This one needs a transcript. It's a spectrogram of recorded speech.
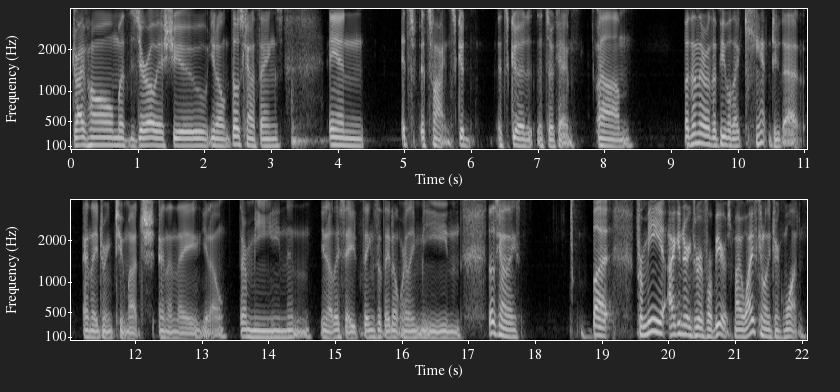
drive home with zero issue you know those kind of things. And it's it's fine. It's good. It's good. It's okay. Um but then there are the people that can't do that and they drink too much and then they, you know, they're mean and, you know, they say things that they don't really mean, those kind of things. But for me, I can drink three or four beers. My wife can only drink one,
